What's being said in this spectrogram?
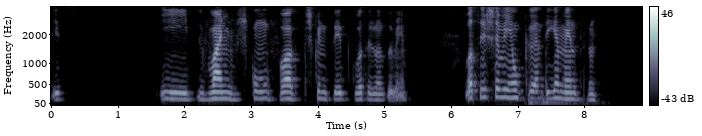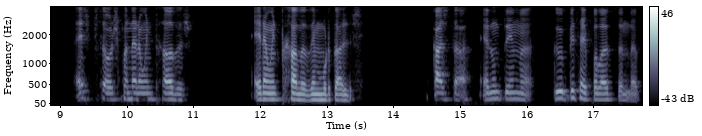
isso. E venho-vos com um facto desconhecido que vocês não sabiam. Vocês sabiam que antigamente as pessoas quando eram enterradas eram enterradas em mortalhas? Cá está, era um tema que eu pensei em falar de stand-up,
